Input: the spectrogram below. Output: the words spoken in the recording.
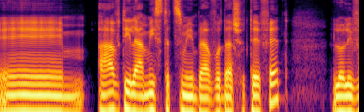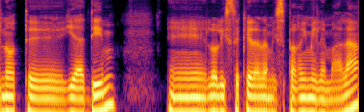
אה, אהבתי להעמיס את עצמי בעבודה שוטפת, לא לבנות אה, יעדים, אה, לא להסתכל על המספרים מלמעלה.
